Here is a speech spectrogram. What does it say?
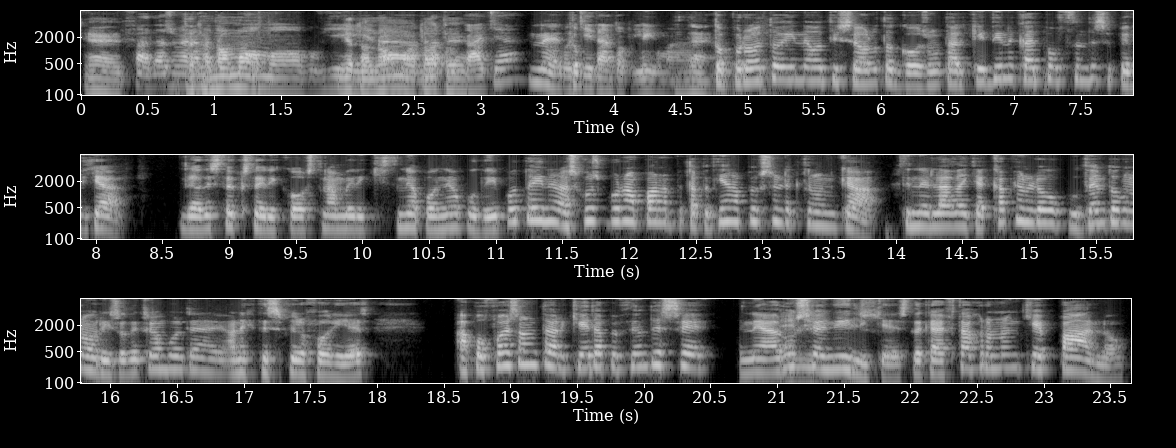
Ε, Φαντάζομαι Για ένα τον με τον νόμο. νόμο που βγήκε Για τον τα- νόμο με τα τότε. φρουτάκια, Ναι, που το- εκεί ήταν το πλήγμα. Ναι. Το πρώτο είναι ότι σε όλο τον κόσμο τα arcade είναι κάτι που απευθύνονται σε παιδιά. Δηλαδή στο εξωτερικό, στην Αμερική, στην Ιαπωνία, οπουδήποτε, είναι ένας χώρο που μπορούν να πάνε τα παιδιά να παίξουν ηλεκτρονικά. Στην Ελλάδα, για κάποιον λόγο που δεν το γνωρίζω, δεν ξέρω αν μπορείτε αν έχετε τις πληροφορίες, αποφάσισαν ότι τα arcade απευθύνονται σε νεαρούς Ενήλικες. ενήλικες, 17 χρονών και πάνω.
